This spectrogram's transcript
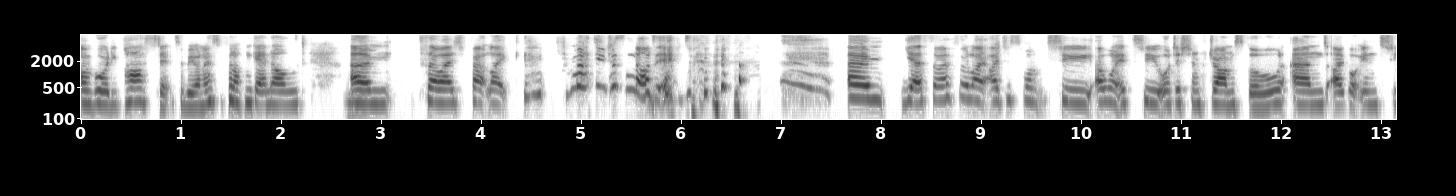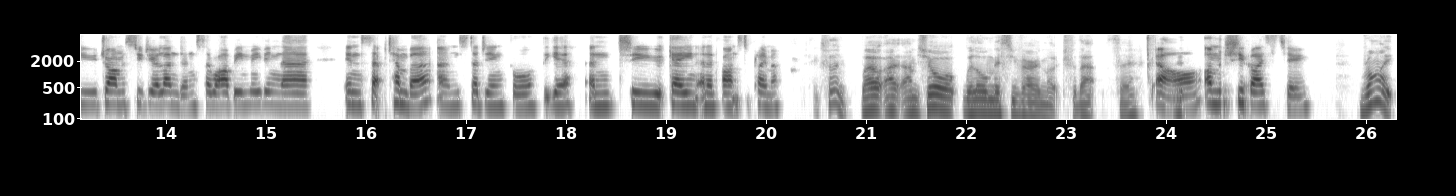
I've already passed it, to be honest. I feel like I'm getting old. Um, so I just felt like Matthew just nodded. um, yeah, so I feel like I just want to, I wanted to audition for drama school and I got into Drama Studio London. So I'll be moving there in September and studying for the year and to gain an advanced diploma. Excellent. Well, I, I'm sure we'll all miss you very much for that. So, Oh, I miss you guys too. right,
